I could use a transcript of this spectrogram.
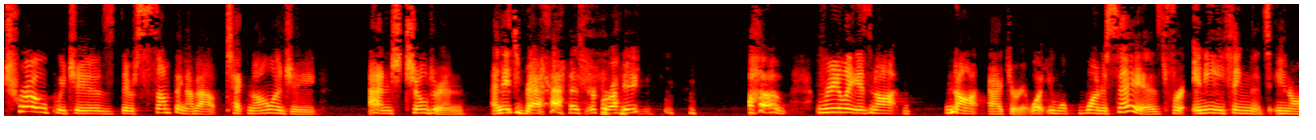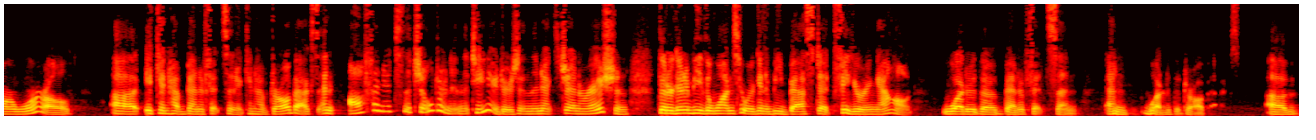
trope, which is there's something about technology and children, and it's bad, right? um, really is not, not accurate. What you want to say is for anything that's in our world, uh, it can have benefits and it can have drawbacks. And often it's the children and the teenagers in the next generation that are going to be the ones who are going to be best at figuring out what are the benefits and, and what are the drawbacks. Um,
